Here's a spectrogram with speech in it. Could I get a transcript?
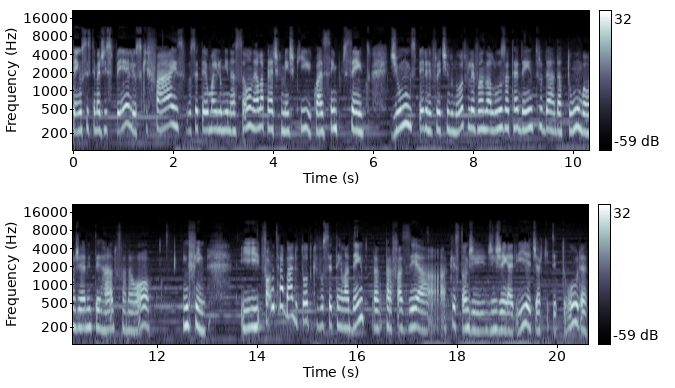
tem um sistema de espelhos que faz você ter uma iluminação nela praticamente que quase 100%, de um espelho refletindo no outro, levando a luz até dentro da, da tumba onde era enterrado o faraó. Enfim, e fora o trabalho todo que você tem lá dentro para fazer a, a questão de, de engenharia, de arquitetura,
